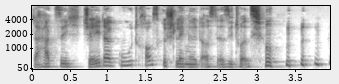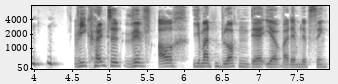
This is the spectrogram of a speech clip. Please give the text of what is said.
Da hat sich Jada gut rausgeschlängelt aus der Situation. Wie könnte Viv auch jemanden blocken, der ihr bei dem Lip Sync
